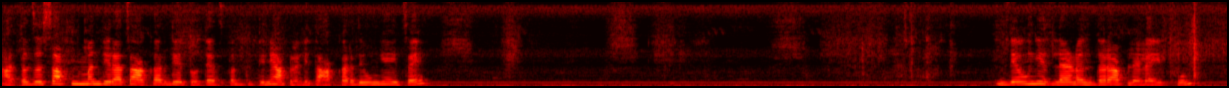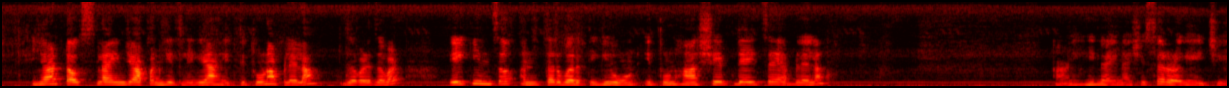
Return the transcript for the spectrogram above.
आता जसं आपण मंदिराचा आकार देतो त्याच पद्धतीने आपल्याला इथं आकार देऊन घ्यायचा आहे देऊन घेतल्यानंतर आपल्याला इथून ह्या टक्स लाईन जी आपण घेतलेली आहे तिथून आपल्याला जवळजवळ एक इंच अंतर वरती घेऊन इथून हा शेप द्यायचा आहे आपल्याला. आणि ही लाईन अशी सरळ घ्यायची.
